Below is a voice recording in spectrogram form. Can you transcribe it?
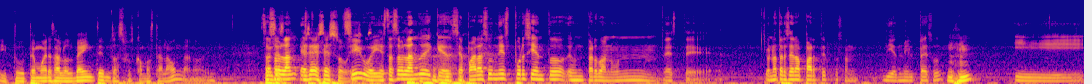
y tú te mueres a los 20, entonces pues cómo está la onda, ¿no? Estás Entonces, hablando... ese es eso. Sí, eso es- güey. Estás hablando de que separas un 10%, de un, perdón, un... Este... Una tercera parte, pues son 10 mil pesos. Y...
